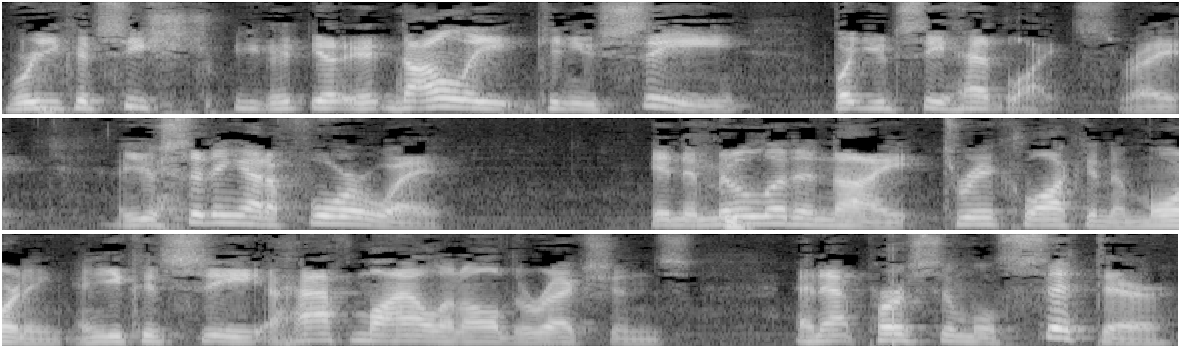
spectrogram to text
where you could see, you could, not only can you see, but you'd see headlights, right? And you're sitting at a four way in the middle of the night, three o'clock in the morning, and you could see a half mile in all directions, and that person will sit there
